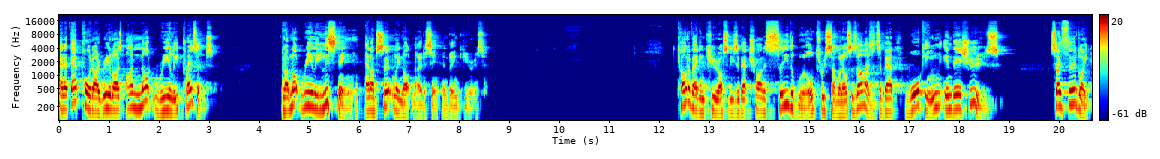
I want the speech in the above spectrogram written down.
And at that point, I realise I'm not really present. And I'm not really listening, and I'm certainly not noticing and being curious. Cultivating curiosity is about trying to see the world through someone else's eyes. It's about walking in their shoes. So, thirdly,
